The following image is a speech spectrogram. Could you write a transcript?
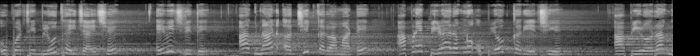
ઉપરથી બ્લુ થઈ જાય છે, એવી જ રીતે આ જ્ઞાન અર્જિત કરવા માટે આપણે પીળા રંગનો ઉપયોગ કરીએ છીએ. આ પીળો રંગ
